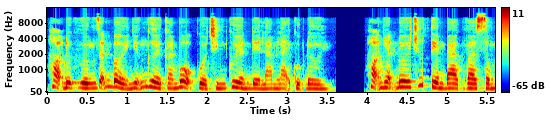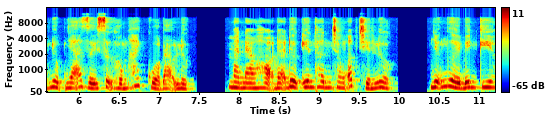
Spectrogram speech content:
Họ được hướng dẫn bởi những người cán bộ của chính quyền để làm lại cuộc đời. Họ nhận đôi chút tiền bạc và sống nhục nhã dưới sự hống hách của bạo lực. Mà nào họ đã được yên thân trong ấp chiến lược. Những người bên kia,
